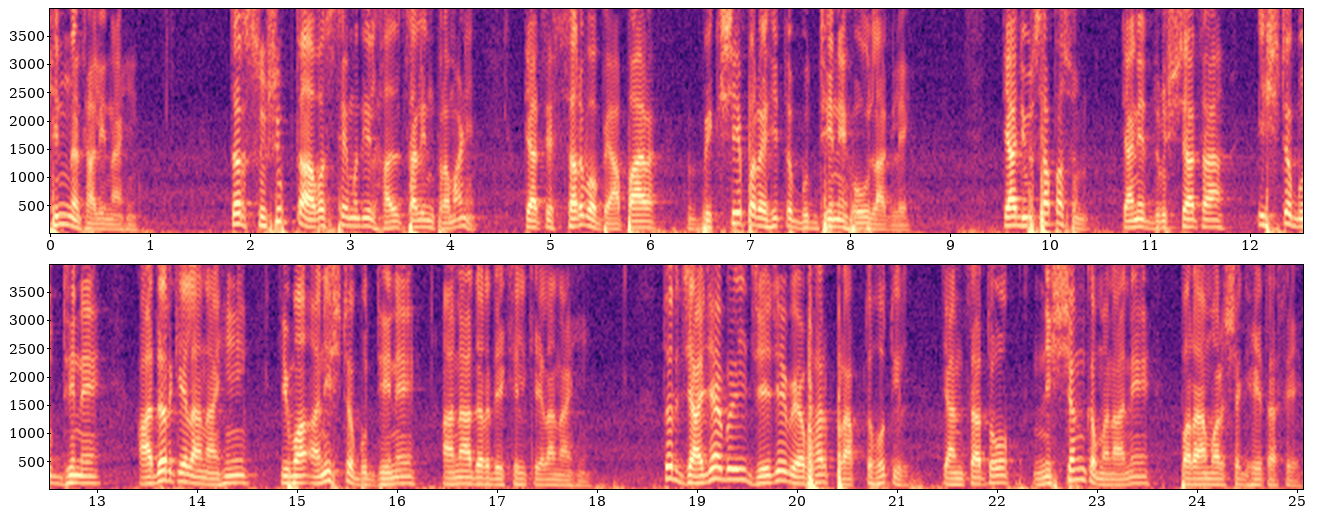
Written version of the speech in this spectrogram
खिन्न झाली नाही. तर सुषुप्त अवस्थेमधील हालचालींप्रमाणे त्याचे सर्व व्यापार विक्षेपरहित बुद्धीने होऊ लागले. त्या दिवसापासून त्याने दृश्याचा इष्टबुद्धीने आदर केला नाही किंवा अनिष्ट बुद्धीने अनादर देखील केला नाही. तर ज्या ज्यावेळी जे जे व्यवहार प्राप्त होतील त्यांचा तो निशंक मनाने परामर्श घेत असे.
